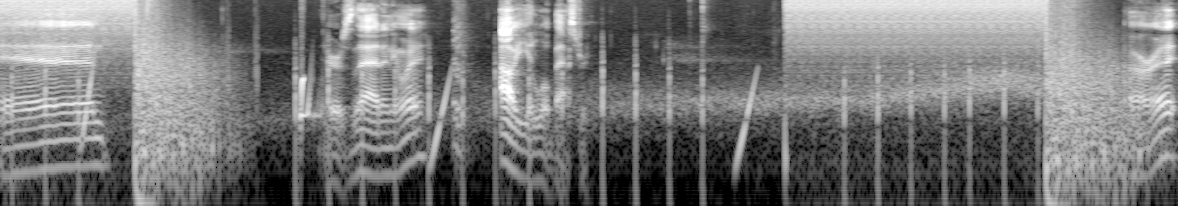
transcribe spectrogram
And... There's that anyway. Oh, you little bastard. Alright.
